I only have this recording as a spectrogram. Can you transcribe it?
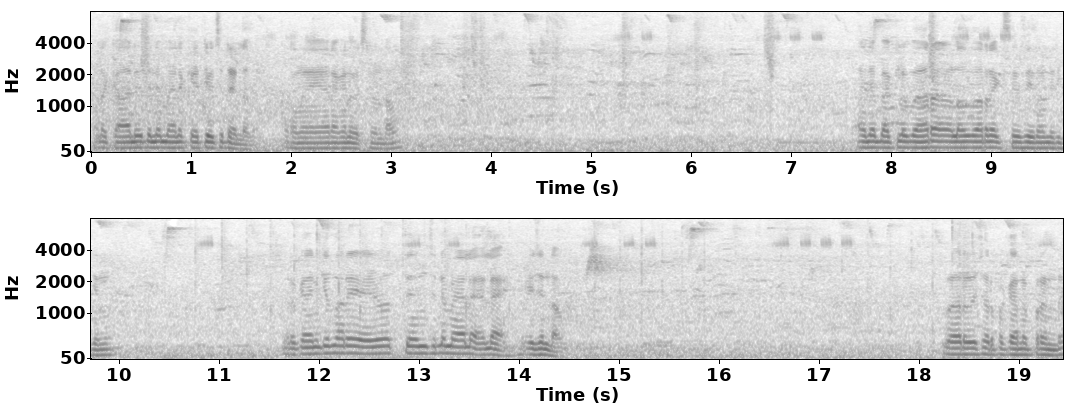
അവിടെ കാൽ ഇതിന്റെ മേലെ കയറ്റി വെച്ചിട്ടുള്ളത് കുറേ നേരം അങ്ങനെ വെച്ചിട്ടുണ്ടാവും. അതിന്റെ ബാക്കിൽ വേറെ ഉള്ളത് വേറെ എക്സസൈസ് ചെയ്തുകൊണ്ടിരിക്കുന്നു ഇവർക്ക് എനിക്കെന്ന് പറയുക എഴുപത്തിയഞ്ചിന്റെ മേലെ അല്ലേ ഏജ് ഉണ്ടാവും. വേറൊരു ചെറുപ്പക്കാരന്റെ ഉണ്ട്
